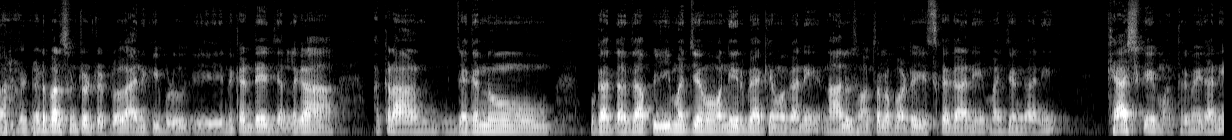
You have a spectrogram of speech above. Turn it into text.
హండ్రెడ్ పర్సెంట్ ఉంటాడు ఇప్పుడు. ఆయనకి ఇప్పుడు ఎందుకంటే జనరల్గా అక్కడ జగన్ను ఒక దాదాపు ఈ మధ్య ఏమో వన్ ఇయర్ బ్యాక్ ఏమో కానీ నాలుగు సంవత్సరాల పాటు ఇసుక కానీ మద్యం కానీ క్యాష్కి మాత్రమే కానీ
